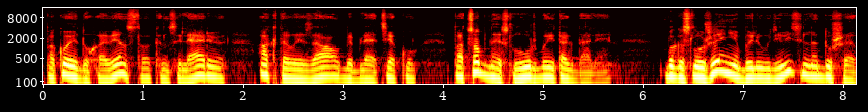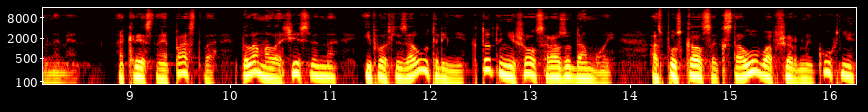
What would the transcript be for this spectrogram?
покои духовенства, канцелярию, актовый зал, библиотеку, подсобные службы и так далее. Богослужения были удивительно душевными – Окрестная паства была малочисленна, и после заутренней кто-то не шел сразу домой, а спускался к столу в обширной кухне,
